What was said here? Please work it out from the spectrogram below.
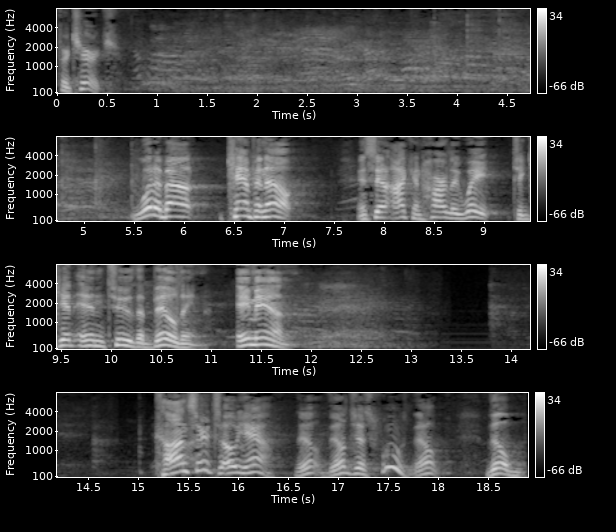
for church? What about camping out and saying, I can hardly wait to get into the building? Amen. Concerts? Oh yeah. They'll, they'll just, they'll, they'll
